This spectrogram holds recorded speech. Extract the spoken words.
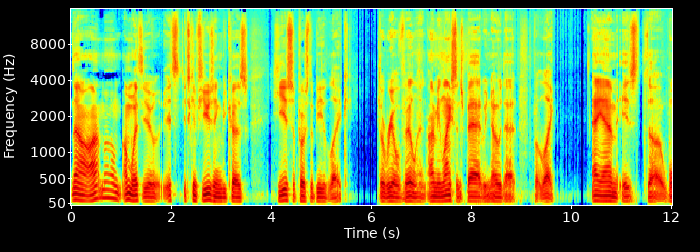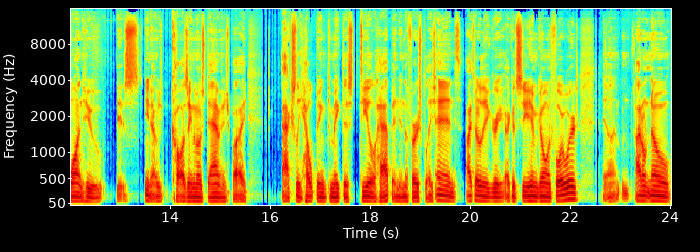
No, I'm um, I'm with you. It's it's confusing because he is supposed to be like the real villain. I mean, Langston's bad, we know that, but like AM is the one who is, you know, causing the most damage by actually helping to make this deal happen in the first place. And I totally agree. I could see him going forward. Um, I don't know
